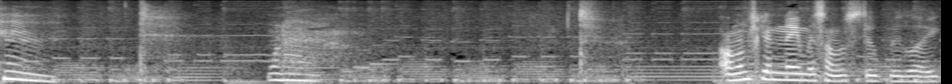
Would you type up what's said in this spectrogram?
Hmm. When I, I'm just gonna name it something stupid like.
